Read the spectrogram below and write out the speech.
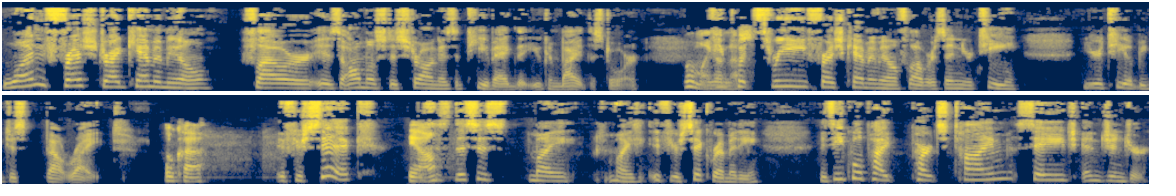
one fresh dried chamomile flower is almost as strong as a tea bag that you can buy at the store. Oh my if you goodness. put three fresh chamomile flowers in your tea, your tea will be just about right. okay. If you're sick, Yeah. this is, this is my my if you're sick remedy. It's equal pi- parts thyme, sage, and ginger,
